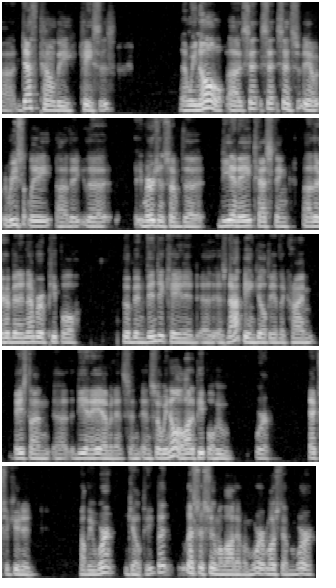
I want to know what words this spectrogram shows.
uh, death penalty cases. And we know uh, since, since, you know recently uh, the the emergence of the DNA testing, uh, there have been a number of people who have been vindicated as, as not being guilty of the crime based on uh, DNA evidence, and and so we know a lot of people who were executed probably weren't guilty, but let's assume a lot of them were. Most of them were.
